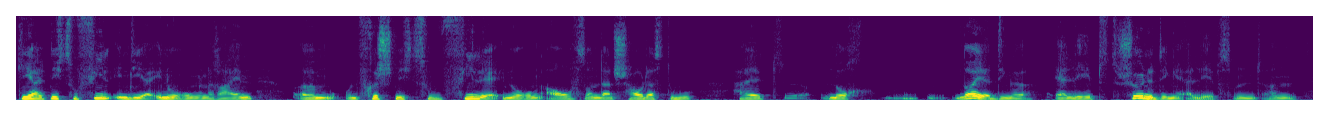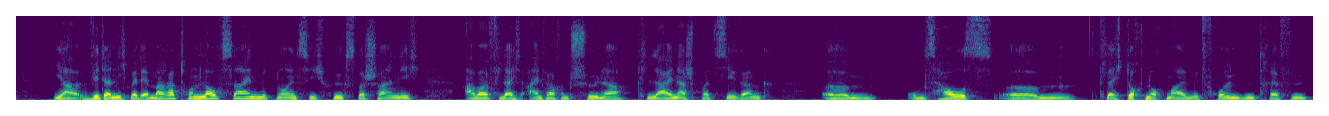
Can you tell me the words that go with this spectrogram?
geh halt nicht zu viel in die Erinnerungen rein ähm, und frisch nicht zu viele Erinnerungen auf, sondern schau, dass du halt noch neue Dinge erlebst, schöne Dinge erlebst. Und ähm, ja, wird dann nicht mehr der Marathonlauf sein mit 90 höchstwahrscheinlich, aber vielleicht einfach ein schöner kleiner Spaziergang ähm, ums Haus, ähm, vielleicht doch noch mal mit Freunden treffen,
